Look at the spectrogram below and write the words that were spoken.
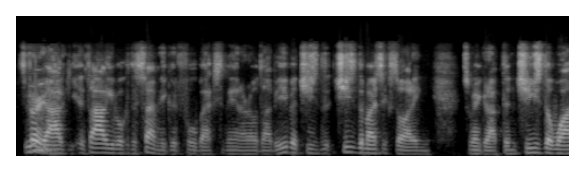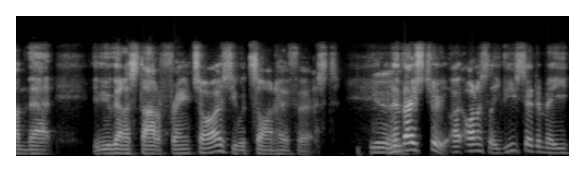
It's very Mm. argu- it's arguable because there's so many good fullbacks in the NRLW, but she's the, she's the most exciting to make it up. And she's the one that if you're going to start a franchise, you would sign her first. Yeah. And then those two, I, honestly, if you said to me,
